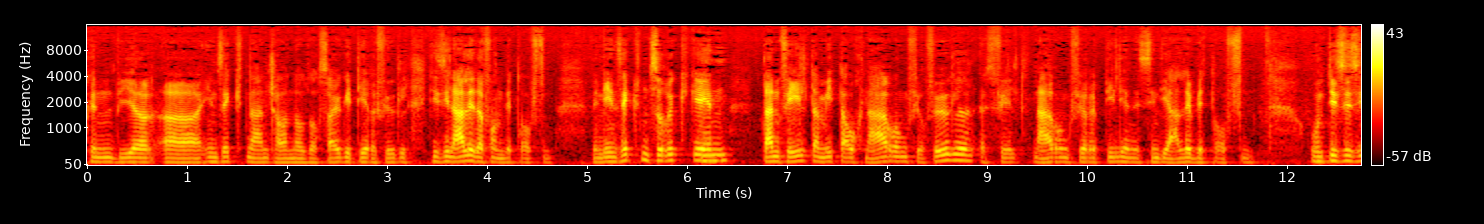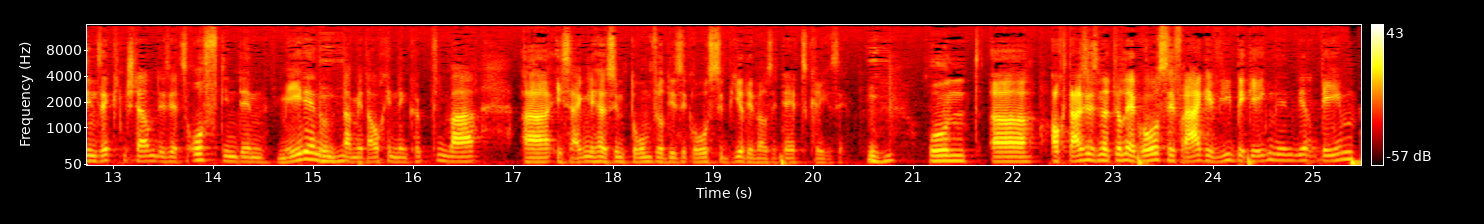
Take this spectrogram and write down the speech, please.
können wir äh, Insekten anschauen oder Säugetiere, Vögel, die sind alle davon betroffen. Wenn die Insekten zurückgehen, mhm. dann fehlt damit auch Nahrung für Vögel, es fehlt Nahrung für Reptilien, es sind die alle betroffen. Und dieses Insektensterben, das jetzt oft in den Medien mhm. und damit auch in den Köpfen war, äh, ist eigentlich ein Symptom für diese große Biodiversitätskrise. Mhm. Und äh, auch das ist natürlich eine große Frage, wie begegnen wir dem?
